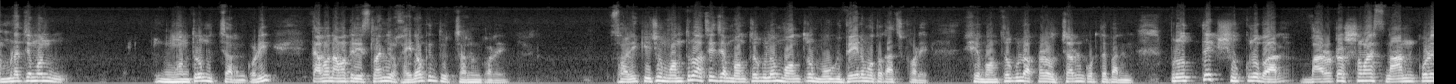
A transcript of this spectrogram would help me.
আমরা যেমন মন্ত্র উচ্চারণ করি, তেমন আমাদের ইসলামী ভাইরাও কিন্তু উচ্চারণ করে। সরি কিছু মন্ত্র আছে যে মন্ত্রগুলো মন্ত্র মুগ্ধের মতো কাজ করে। সে মন্ত্রগুলো আপনারা উচ্চারণ করতে পারেন। প্রত্যেক শুক্রবার বারোটার সময় স্নান করে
